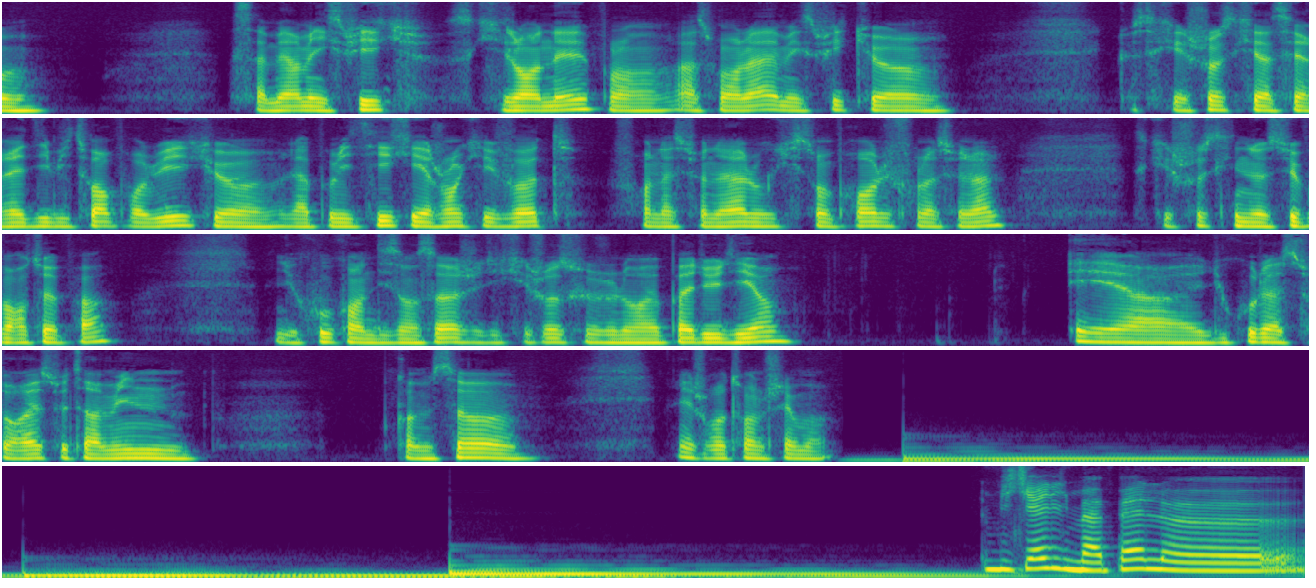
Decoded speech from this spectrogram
sa mère m'explique ce qu'il en est. À ce moment-là, elle m'explique que, que c'est quelque chose qui est assez rédhibitoire pour lui, que la politique et les gens qui votent Front National ou qui sont proches du Front National, c'est quelque chose qu'il ne supporte pas. Du coup, en disant ça, j'ai dit quelque chose que je n'aurais pas dû dire. Et euh, du coup, la soirée se termine comme ça et je retourne chez moi. Michael, il m'appelle euh,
